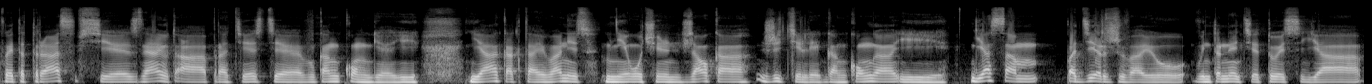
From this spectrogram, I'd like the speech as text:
в этот раз все знают о протесте в Гонконге. И я, как тайванец, мне очень жалко жителей Гонконга. И я сам поддерживаю в интернете, то есть я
